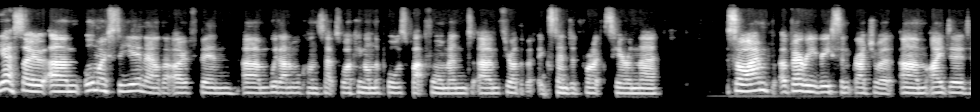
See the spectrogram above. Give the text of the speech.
Yeah, so um, almost a year now that I've been um, with Animal Concepts working on the PAWS platform and um, through other extended products here and there. So I'm a very recent graduate. Um, I did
